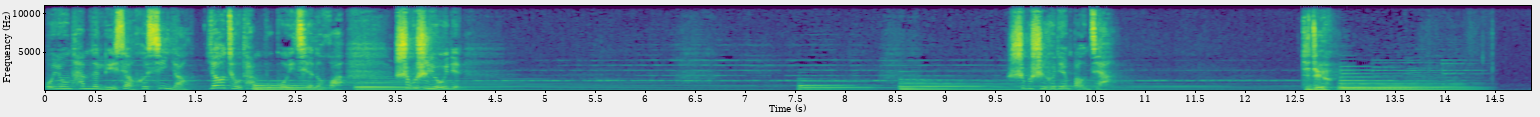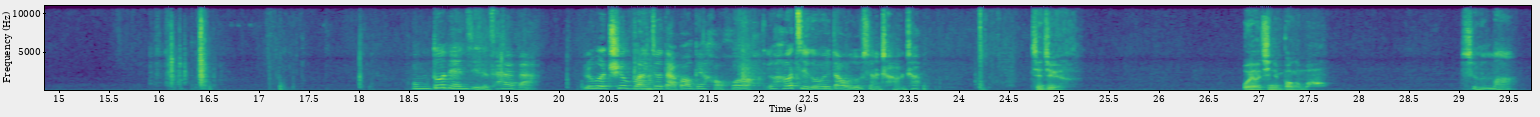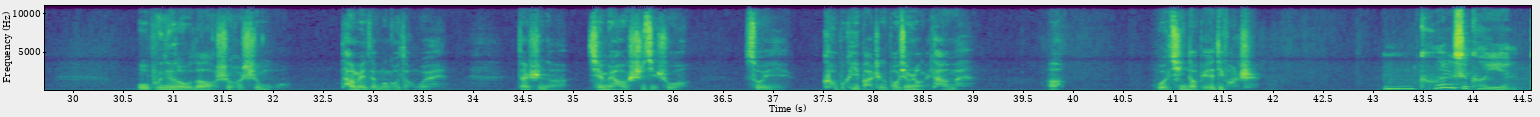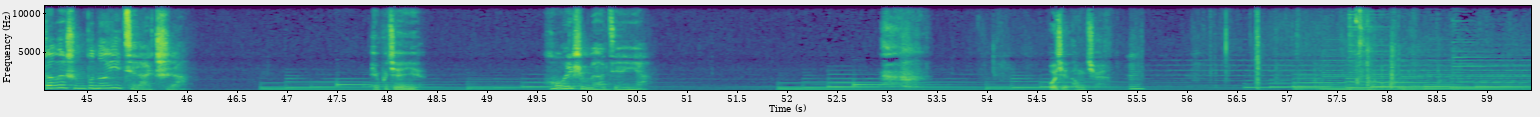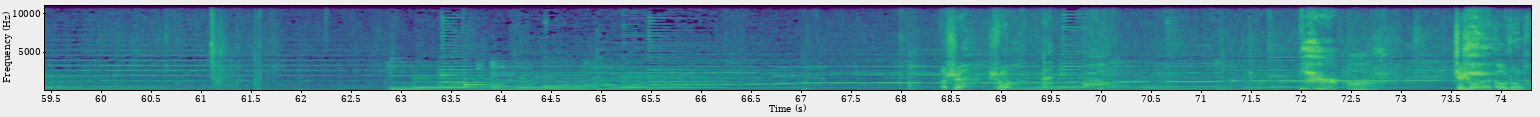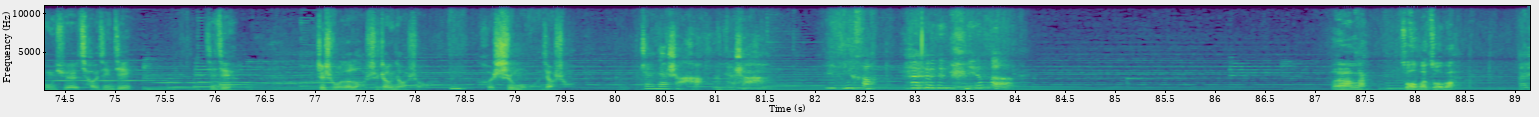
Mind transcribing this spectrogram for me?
我用他们的理想和信仰要求他们不顾一切的话，是不是有一点？是不是有点绑架？晶晶，我们多点几个菜吧，如果吃不完就打包给好花，有好几个味道我都想尝尝。晶晶，我想请你帮个忙。什么忙？我碰见了我的老师和师母，他们也在门口等位，但是呢，前面还有十几桌，所以可不可以把这个包厢让给他们？啊，我请你到别的地方吃。嗯，可以是可以，但为什么不能一起来吃啊？你不介意？我为什么要介意啊？我请他们去。嗯。师、师母，来，你好。啊，这是我的高中同学乔晶晶，晶晶，这是我的老师张教授，嗯，和师母王教授。张教授好，王教授好。你好，你好。来来来，坐吧坐吧。哎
